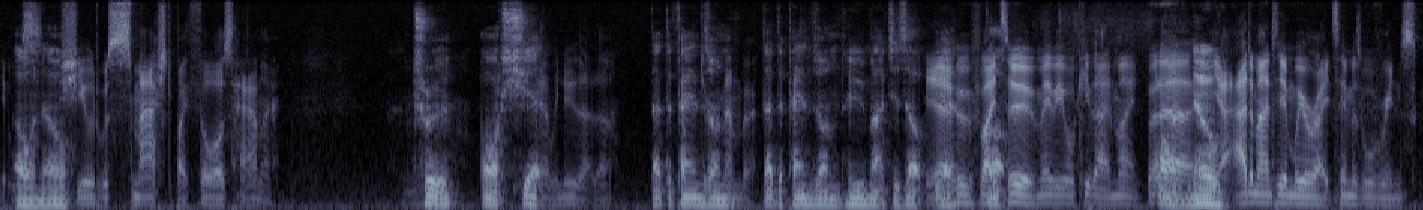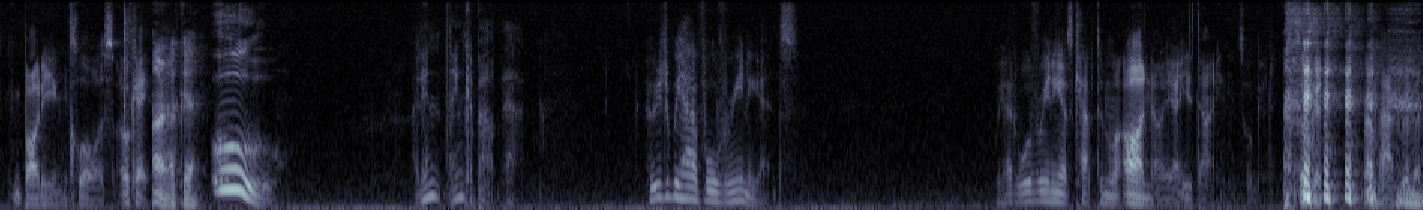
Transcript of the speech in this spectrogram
it Oh, no. the shield was smashed by Thor's hammer. True. Oh shit. Yeah, we knew that though. That depends on. remember. That depends on who matches up. Yeah, who fights but- who? Maybe we'll keep that in mind. But Oh, uh, no. yeah, adamantium. We were right. Same as Wolverine's body and claws. Okay. All right, okay. Ooh. I didn't think about that. Who did we have Wolverine against? We had Wolverine against Captain. Mar- oh no, yeah, he's dying. It's all good. It's all good. I'm happy with it.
